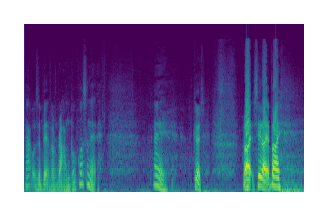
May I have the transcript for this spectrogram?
That was a bit of a ramble, wasn't it? Hey, good. Right, see you later. Bye.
